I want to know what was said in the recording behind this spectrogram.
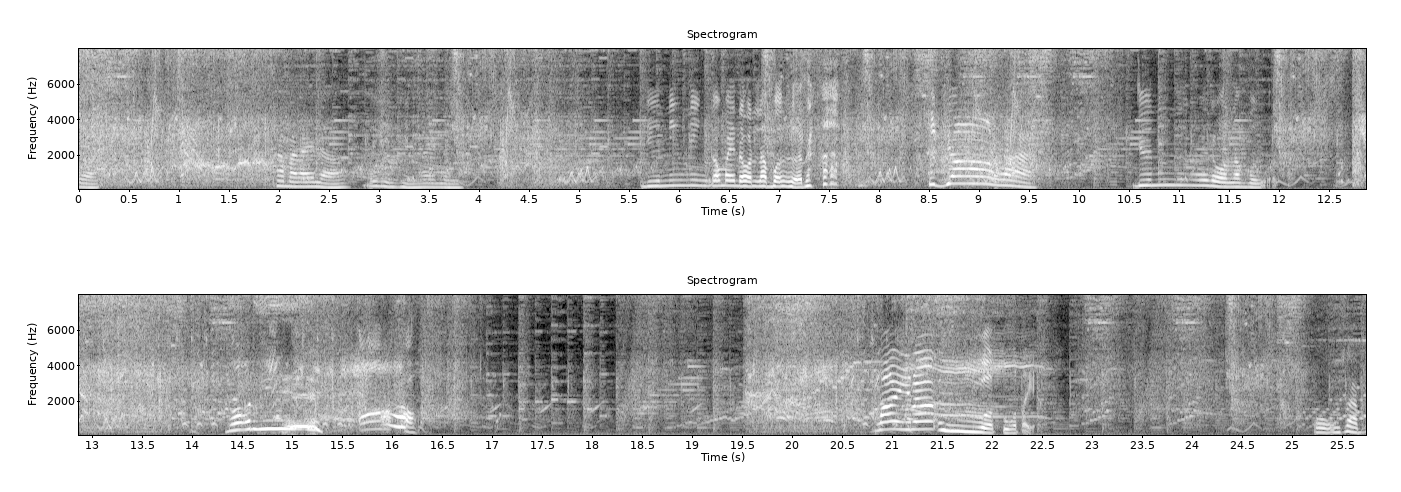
อดทำอะไรเหรอ ไม่เห็นเห็นอะไรเลย ยืนนิ่งๆก็ไม่โดนระเบิด สุดยอดว่ะ ยืนนิ่งๆไม่โดนระเบิดนอนนี่อ้อไม่นะเออตัวเตะโอ้อุตส่าห์ไป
